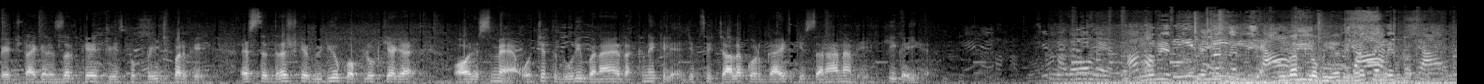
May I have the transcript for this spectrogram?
पेंच टाइगर रिज़र्व के फेसबुक पेज पर भी इस दृश्य के वीडियो को अपलोड किया गया और इसमें उचित दूरी बनाए रखने के लिए जिप्सी चालक और गाइड की सराहना भी की गई है। คื好รถที่เราเ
